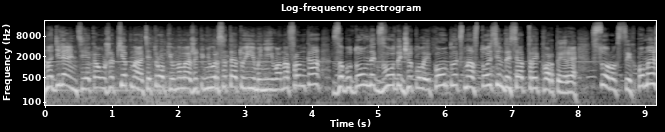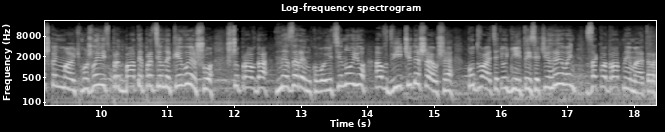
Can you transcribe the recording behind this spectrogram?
на ділянці, яка уже 15 років належить університету імені Івана Франка, забудовник зводить житловий комплекс на 173 квартири. 40 з цих помешкань мають можливість придбати працівники вишу. Щоправда, не за ринковою ціною, а вдвічі дешевше по 21 тисячі гривень за квадратний метр.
